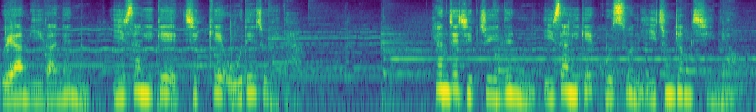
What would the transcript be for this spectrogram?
외암 이가는 이상익의 직계 5대조이다. 현재 집주인은 이상익의 고손 이준경 씨이며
